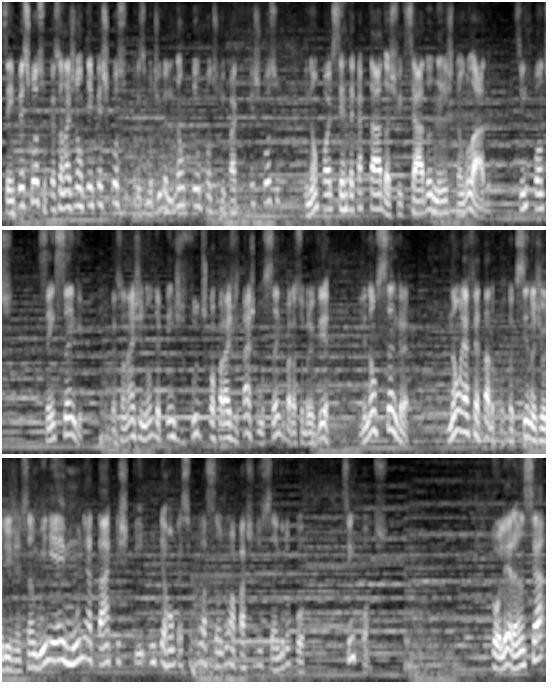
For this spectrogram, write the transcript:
Sem pescoço, o personagem não tem pescoço, por esse motivo ele não tem um ponto de impacto no pescoço e não pode ser decapitado, asfixiado nem estrangulado. 5 pontos. Sem sangue, o personagem não depende de fluidos corporais vitais, como sangue, para sobreviver. Ele não sangra, não é afetado por toxinas de origem sanguínea e é imune a ataques que interrompem a circulação de uma parte do sangue do corpo. 5 pontos. Tolerância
